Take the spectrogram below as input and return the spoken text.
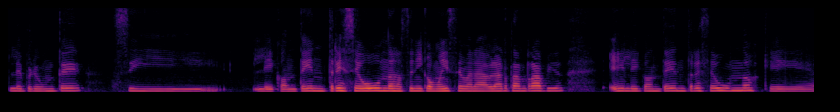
le pregunté si le conté en tres segundos, no sé ni cómo hice para hablar tan rápido, eh, le conté en tres segundos que,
